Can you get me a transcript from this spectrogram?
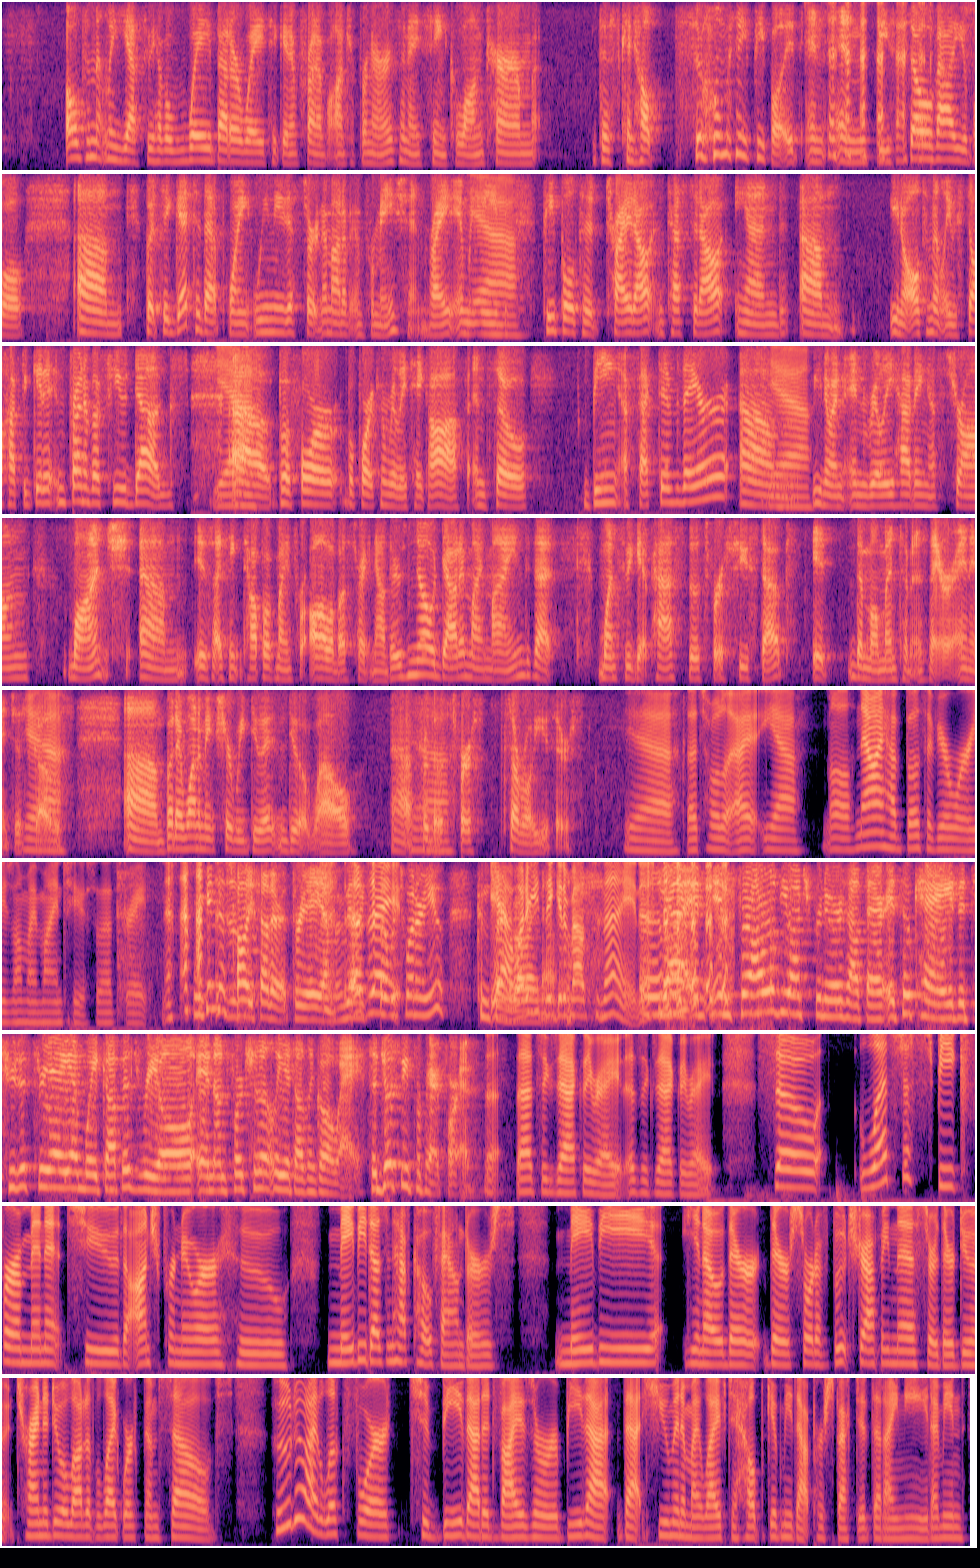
ultimately, yes, we have a way better way to get in front of entrepreneurs, and I think long term, this can help so many people and and be so valuable. Um, but to get to that point, we need a certain amount of information, right? And we yeah. need people to try it out and test it out and um, you know ultimately we still have to get it in front of a few Dougs yeah. uh, before before it can really take off. And so being effective there, um, yeah. you know, and, and really having a strong launch um, is, I think, top of mind for all of us right now. There's no doubt in my mind that once we get past those first few steps, it the momentum is there and it just yeah. goes. Um, but I want to make sure we do it and do it well uh, yeah. for those first several users. Yeah, that's totally. I yeah, well, now I have both of your worries on my mind too, so that's great. we can just, call each other at 3 a.m. and be that's like, right. so which one are you concerned Yeah, what are you right thinking now? about tonight? yeah, and, and for all of you entrepreneurs out there, it's okay. The 2 to 3 a.m. wake up is real, and unfortunately, it doesn't go away. So just be prepared for it. That, that's exactly right. That's exactly right. So let's just speak for a minute to the entrepreneur who maybe doesn't have co founders, maybe you know they're they're sort of bootstrapping this or they're doing trying to do a lot of the legwork themselves. Who do i look for to be that advisor or be that that human in my life to help give me that perspective that i need? I mean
